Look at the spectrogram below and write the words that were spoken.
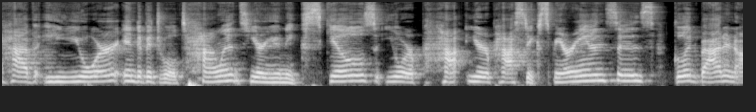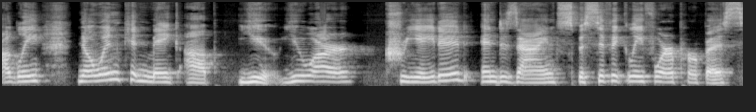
have your individual talents, your unique skills, your pa- your past experiences, good, bad, and ugly. No one can make up you. You are created and designed specifically for a purpose.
